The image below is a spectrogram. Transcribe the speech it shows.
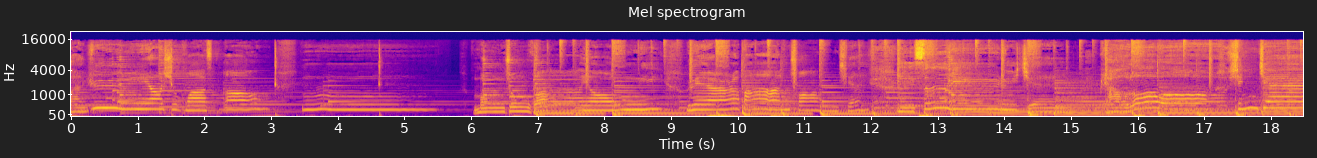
晚雨要绣花草，嗯，梦中花有你，月儿伴窗前，一丝一缕间，飘落我心间。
